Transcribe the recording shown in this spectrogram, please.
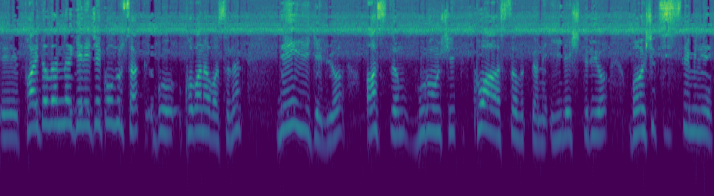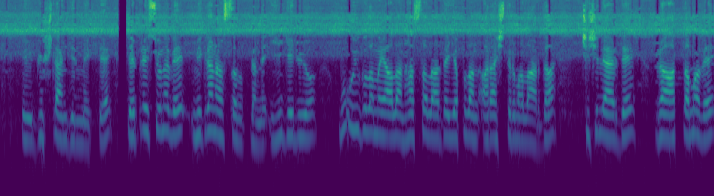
E, faydalarına gelecek olursak bu kovan havasının neye iyi geliyor? Astım, bronşit, koa hastalıklarını iyileştiriyor. Bağışıklık sistemini e, güçlendirmekte. Depresyona ve migren hastalıklarına iyi geliyor. Bu uygulamayı alan hastalarda yapılan araştırmalarda kişilerde rahatlama ve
